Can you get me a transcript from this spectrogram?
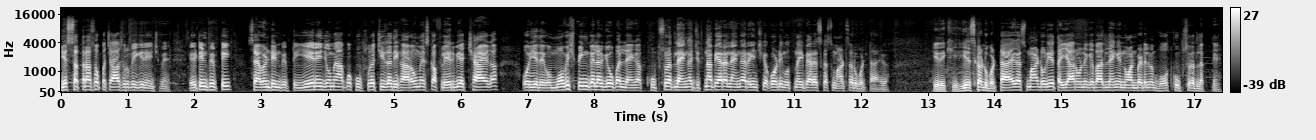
ये सत्रह सौ पचास रुपये की रेंज में एटीन फिफ्टी सेवनटीन फिफ्टी ये रेंजों में आपको खूबसूरत चीज़ें दिखा रहा हूँ मैं। इसका फ्लेयर भी अच्छा आएगा। और ये देखो मोविश पिंक कलर के ऊपर लहंगा खूबसूरत लहंगा जितना प्यारा लहंगा रेंज के अकॉर्डिंग उतना ही प्यारा इसका स्मार्ट सा दुपट्टा आएगा। ये देखिए ये इसका दुपट्टा आएगा स्मार्ट और ये तैयार होने के बाद लहंगे नॉन मेडल में बहुत खूबसूरत लगते हैं।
